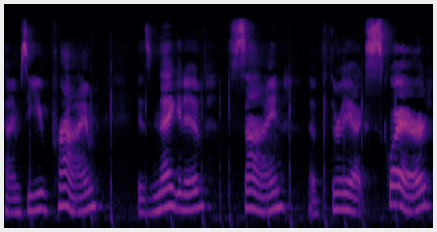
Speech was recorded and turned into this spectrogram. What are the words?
times u prime is negative sine of 3x squared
